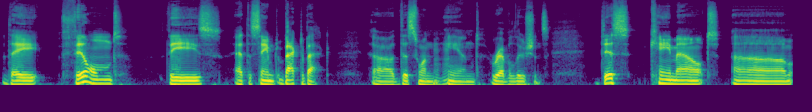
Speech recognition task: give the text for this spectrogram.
they filmed these at the same back to back. Uh, this one and Revolutions. This came out. Um,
